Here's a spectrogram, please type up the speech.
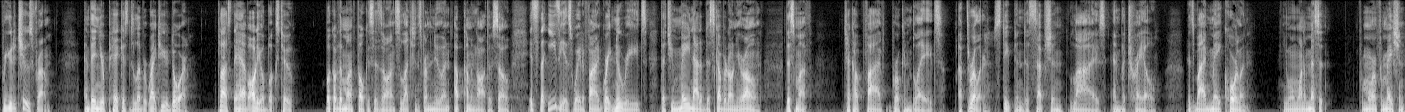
for you to choose from, and then your pick is delivered right to your door. Plus, they have audiobooks too. Book of the Month focuses on selections from new and upcoming authors, so it's the easiest way to find great new reads that you may not have discovered on your own. This month, check out Five Broken Blades, a thriller steeped in deception, lies, and betrayal. It's by Mai Corland. You won't want to miss it. For more information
